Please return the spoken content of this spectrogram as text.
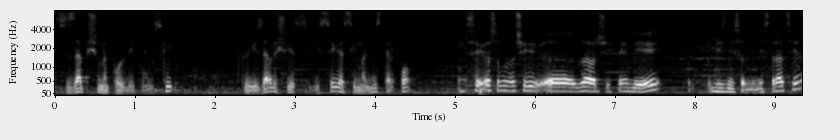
се запиша на постдипломски, кој ги заврши и сега си магистар по Сега сум, значи, завршив MBA, бизнис администрација.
